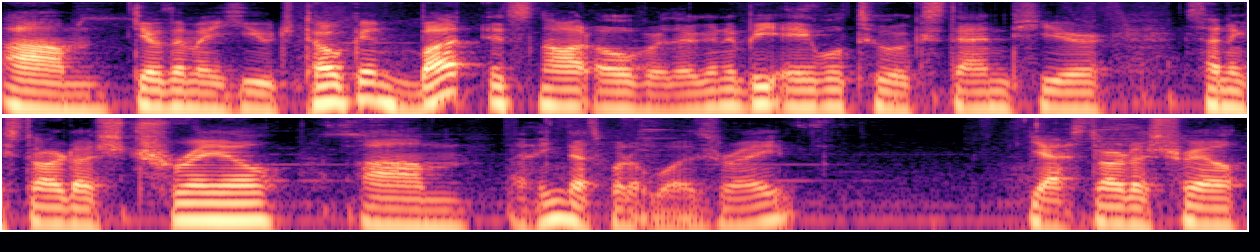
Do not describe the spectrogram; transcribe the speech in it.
um, give them a huge token. But it's not over. They're going to be able to extend here, sending Stardust Trail. Um, I think that's what it was, right? Yeah, Stardust Trail,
